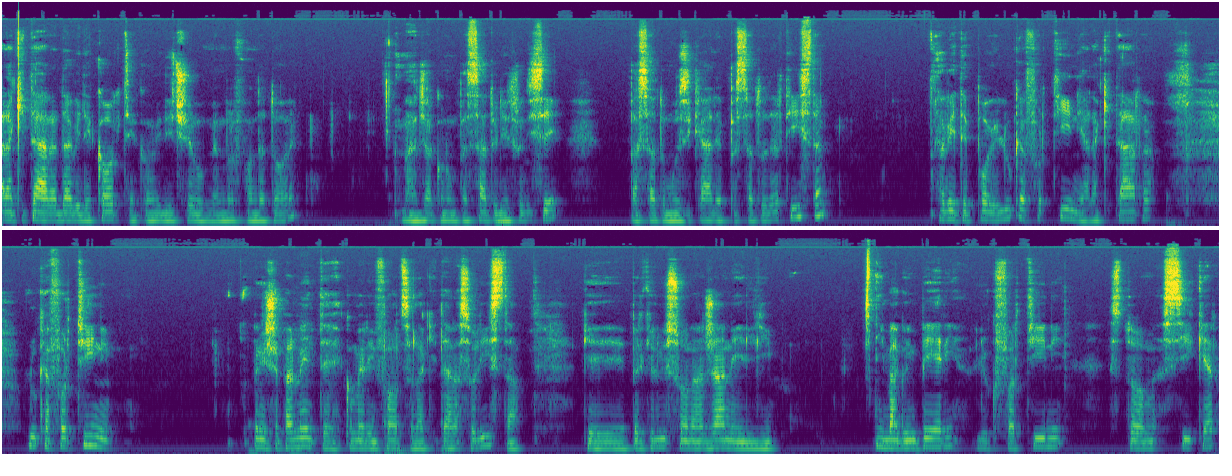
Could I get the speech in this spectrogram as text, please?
alla chitarra Davide Cotti, come vi dicevo, membro fondatore, ma già con un passato dietro di sé, passato musicale e passato d'artista. Avete poi Luca Fortini alla chitarra. Luca Fortini principalmente come rinforza la chitarra solista, che, perché lui suona già negli I Mago Imperi, Luke Fortini, Storm Seeker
